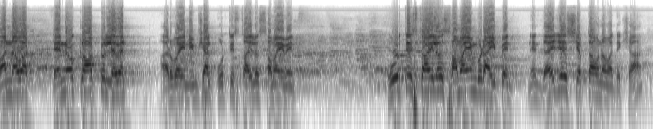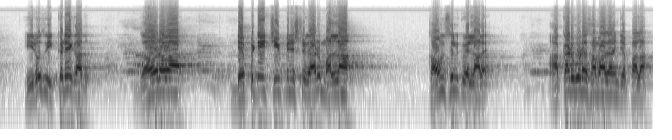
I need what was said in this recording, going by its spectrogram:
One hour ten o'clock to eleven అరవై నిమిషాలు పూర్తి స్థాయిలో సమయమైంది. పూర్తి స్థాయిలో సమయం కూడా అయిపోయింది. నేను దయచేసి చెప్తా ఉన్నాం అధ్యక్ష ఈరోజు ఇక్కడే కాదు గౌరవ డెప్యూటీ చీఫ్ మినిస్టర్ గారు మళ్ళా కౌన్సిల్కి వెళ్ళాలి. అక్కడ కూడా సమాధానం చెప్పాలా?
